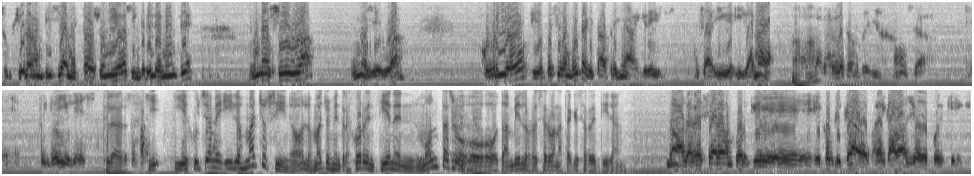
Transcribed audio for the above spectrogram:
surgió la noticia en Estados Unidos, increíblemente, una yegua, una yegua, corrió y después se dieron cuenta que estaba preñada, increíble. O sea, y, y ganó. La carrera ¿no? O sea, eh, fue increíble eso. Claro. Y, y escúchame, ¿y los machos sí, no? ¿Los machos mientras corren tienen montas o, o- o también los reservan hasta que se retiran? No, le reservan porque es complicado para el caballo después que, que,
